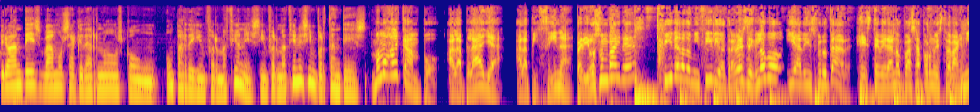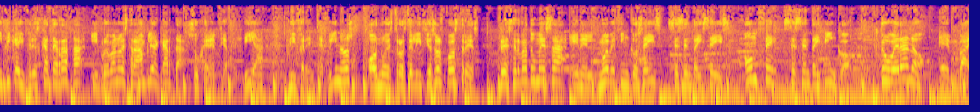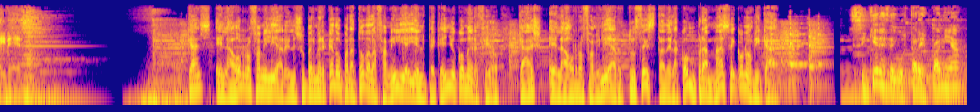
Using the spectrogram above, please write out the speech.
Pero antes vamos a quedarnos con un par de informaciones, informaciones importantes. Vamos al campo, a la playa, a la piscina. ¿Pedimos un Baires? Pídelo a domicilio a través de Globo y a disfrutar. Este verano pasa por nuestra magnífica y fresca terraza y prueba nuestra amplia carta, sugerencias del día, diferentes vinos o nuestros deliciosos postres. Reserva tu mesa en el 956 66 11 65. Tu verano en Baires. Cash, el ahorro familiar, el supermercado para toda la familia y el pequeño comercio. Cash, el ahorro familiar, tu cesta de la compra más económica. Si quieres degustar España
